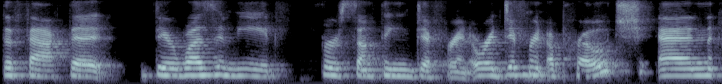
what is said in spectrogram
the fact that there was a need for something different or a different approach and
